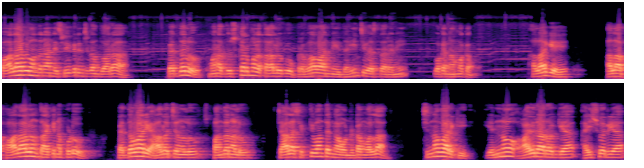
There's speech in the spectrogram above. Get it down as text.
పాదాభివందనాన్ని స్వీకరించడం ద్వారా పెద్దలు మన దుష్కర్మల తాలూకు ప్రభావాన్ని దహించి వేస్తారని ఒక నమ్మకం. అలాగే అలా పాదాలను తాకినప్పుడు పెద్దవారి ఆలోచనలు స్పందనలు చాలా శక్తివంతంగా ఉండటం వల్ల చిన్నవారికి ఎన్నో ఆయురారోగ్య ఐశ్వర్య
